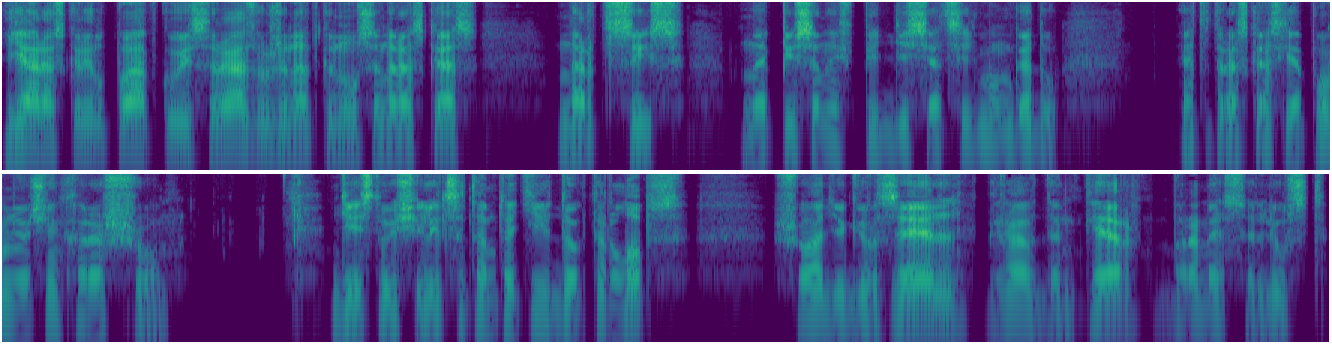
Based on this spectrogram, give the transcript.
Я раскрыл папку и сразу же наткнулся на рассказ «Нарцисс», написанный в 57 году. Этот рассказ я помню очень хорошо. Действующие лица там такие. Доктор Лопс, Шуадю Гюрзель, граф Денкер, баронесса Люст.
